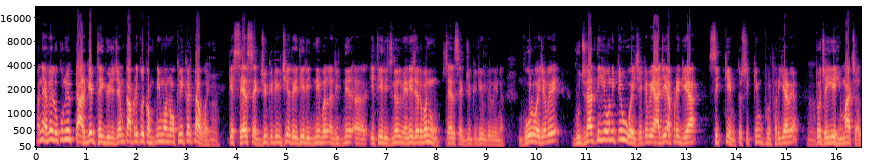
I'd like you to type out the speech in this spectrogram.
અને હવે લોકોનું એક ટાર્ગેટ થઈ ગયું છે. જેમ કે આપણે કોઈ કંપનીમાં નોકરી કરતા હોય કે સેલ્સ એક્ઝિક્યુટિવ છે તો એથી રિઝનેબલ એથી રિજનલ મેનેજર બનવું સેલ્સ એક્ઝિક્યુટિવ લઈને. ગોલ હોય છે. હવે ગુજરાતીઓને કેવું હોય છે કે ભાઈ આજે આપણે ગયા સિક્કિમ તો સિક્કિમ ફરી આવ્યા તો જઈએ હિમાચલ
